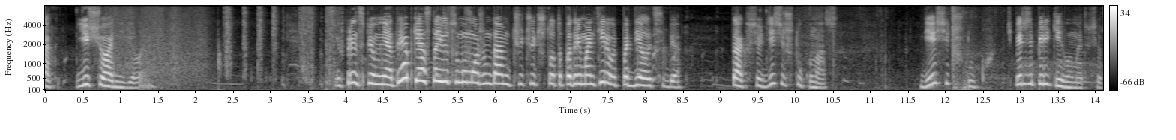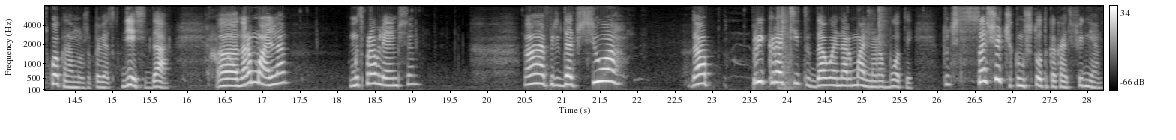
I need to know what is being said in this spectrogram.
Так, еще одни делаем. И, в принципе, у меня тряпки остаются. Мы можем там чуть-чуть что-то подремонтировать, подделать себе. Так, все, 10 штук у нас. 10 штук. Теперь перекидываем это все. Сколько нам нужно повязок? 10, да. А, нормально. Мы справляемся. А, передать все. Да, прекрати ты, давай нормально работай. Тут со счетчиком что-то какая-то фигня.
